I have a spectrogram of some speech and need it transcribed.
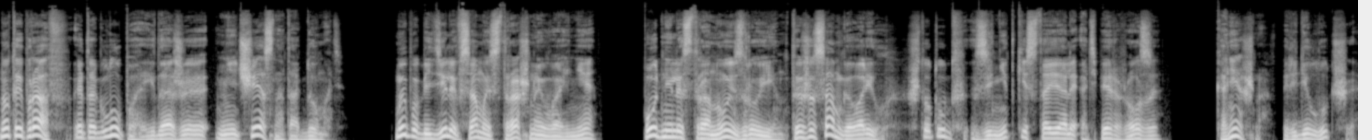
Но ты прав, это глупо и даже нечестно так думать. Мы победили в самой страшной войне, подняли страну из руин. Ты же сам говорил, что тут зенитки стояли, а теперь розы. Конечно, впереди лучше.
